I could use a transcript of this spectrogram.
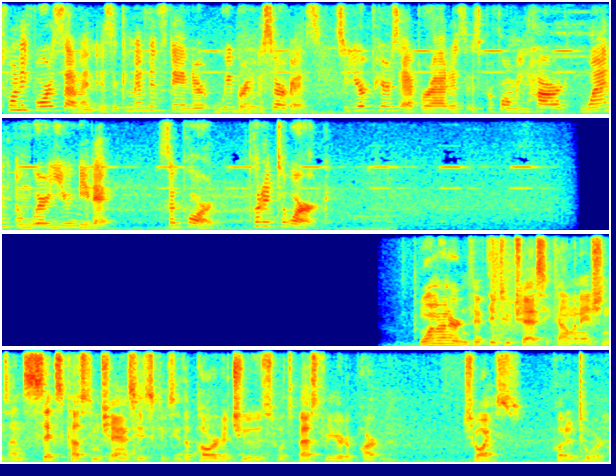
24-7 is a commitment standard we bring to service, so your Pierce apparatus is performing hard when and where you need it. Support. Put it to work. One hundred and fifty-two chassis combinations on six custom chassis gives you the power to choose what's best for your department. Choice. Put it to work.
